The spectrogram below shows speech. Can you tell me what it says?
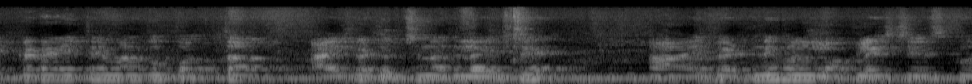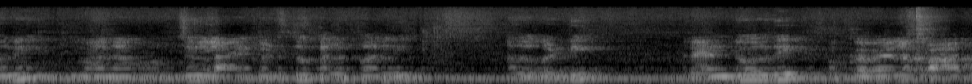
ఎక్కడైతే మనకు కొత్త ఆయకట్ వచ్చినట్లయితే ఆ ఆయకట్ని మనం లోకలైజ్ చేసుకొని మన ఒరిజినల్ ఆయకట్తో కలపాలి. అదొకటి. రెండోది ఒకవేళ పాత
